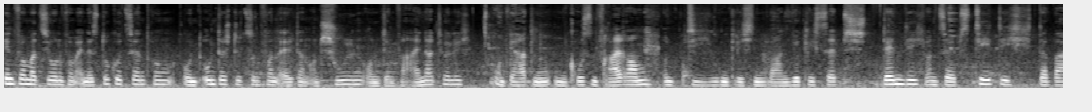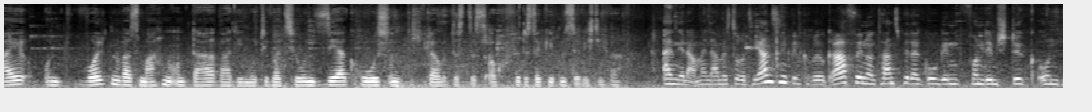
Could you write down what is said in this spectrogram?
Informationen vom NS-Doku-Zentrum und Unterstützung von Eltern und Schulen und dem Verein natürlich. Und wir hatten einen großen Freiraum und die Jugendlichen waren wirklich selbstständig und selbsttätig dabei und wollten was machen. Und da war die Motivation sehr groß und ich glaube, dass das auch für das Ergebnis sehr wichtig war. Genau, mein Name ist Dorothee Jansen, ich bin Choreografin und Tanzpädagogin von dem Stück und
